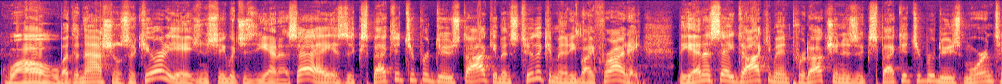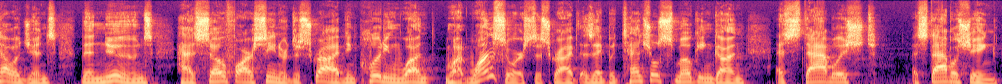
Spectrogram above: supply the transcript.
Whoa! But the National Security Agency, which is the NSA, is expected to produce documents to the committee by Friday. The NSA document production is expected to produce more intelligence than Nunes has so far seen or described, including one, what one source described as a potential smoking gun established establishing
